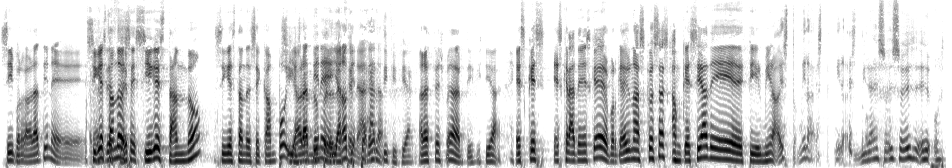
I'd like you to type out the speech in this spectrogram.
Sí, porque ahora tiene. Sigue es de estando ese, sigue estando, sigue estando ese campo y Sigue ahora estando, tiene, pero ya no tiene arena. artificial. Ahora es césped artificial. Es que es, es que la tenéis que ver, porque hay unas cosas, aunque sea de decir, mira esto, mira esto, mira esto. Mira eso, eso es. eh, host-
